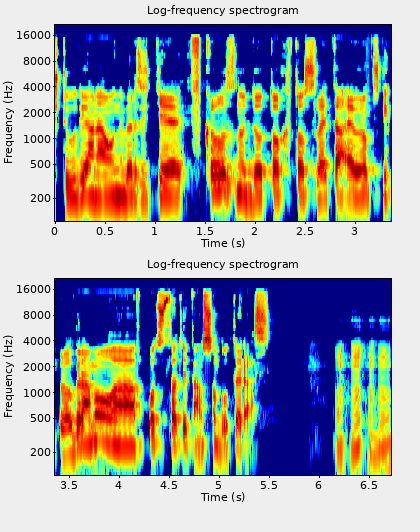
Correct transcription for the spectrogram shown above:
štúdia na univerzite vklznúť do tohto sveta európskych programov a v podstate tam som doteraz. Uh-huh, uh-huh.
